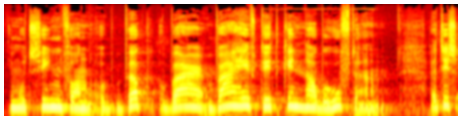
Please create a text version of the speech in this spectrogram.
Je moet zien van welk, waar, waar heeft dit kind nou behoefte aan? Het is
